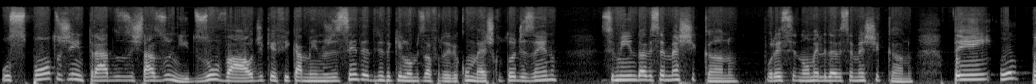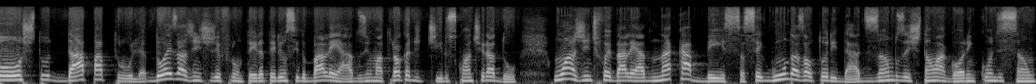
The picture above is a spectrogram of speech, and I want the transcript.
os pontos de entrada dos Estados Unidos. O Valde, que fica a menos de 130 quilômetros da fronteira com o México, estou dizendo, esse menino deve ser mexicano. Por esse nome, ele deve ser mexicano. Tem um posto da patrulha. Dois agentes de fronteira teriam sido baleados em uma troca de tiros com o atirador. Um agente foi baleado na cabeça. Segundo as autoridades, ambos estão agora em condição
